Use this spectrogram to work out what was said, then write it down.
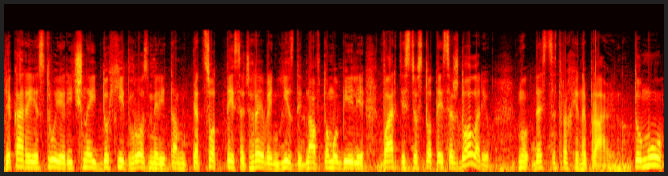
яка реєструє річний дохід в розмірі там 500 тисяч гривень, їздить на автомобілі вартістю 100 тисяч доларів. Ну десь це трохи неправильно. Тому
